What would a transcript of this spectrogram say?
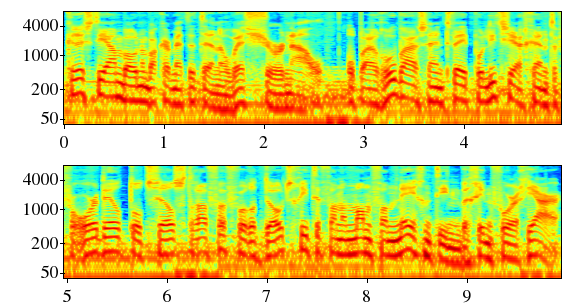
Christian Bonenbakker met het NOS Journaal. Op Aruba zijn twee politieagenten veroordeeld tot celstraffen... voor het doodschieten van een man van 19 begin vorig jaar.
